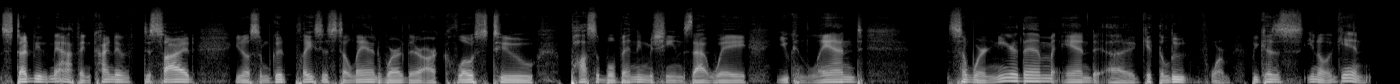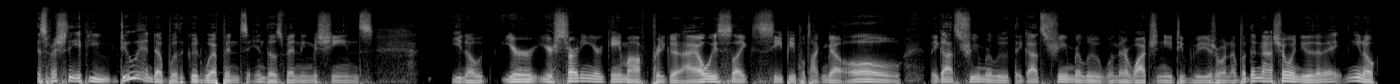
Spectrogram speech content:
study the map and kind of decide, you know, some good places to land where there are close to possible vending machines. That way you can land somewhere near them and uh, get the loot for them. Because, you know, again, especially if you do end up with good weapons in those vending machines you know you're you're starting your game off pretty good. I always like see people talking about oh they got streamer loot, they got streamer loot when they're watching YouTube videos or whatnot, but they're not showing you that they you know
